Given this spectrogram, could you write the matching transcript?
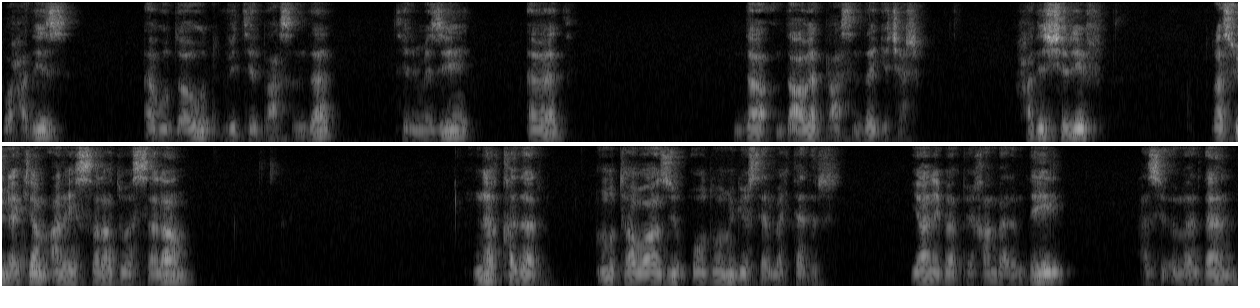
Bu hadis Ebu Davud Vitir bahsinde Tirmizi evet da, davet bahsinde geçer. Hadis-i şerif Resul-i Ekrem aleyhissalatu vesselam ne kadar mutavazi olduğunu göstermektedir. Yani ben peygamberim değil, Hazreti Ömer'den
